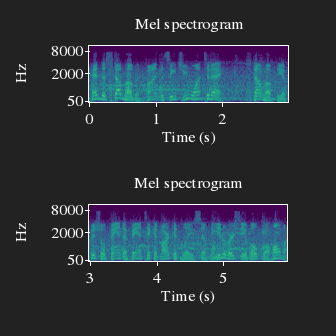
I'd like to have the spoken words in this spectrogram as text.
head to StubHub and find the seats you want today. StubHub, the official fan to fan ticket marketplace of the University of Oklahoma.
